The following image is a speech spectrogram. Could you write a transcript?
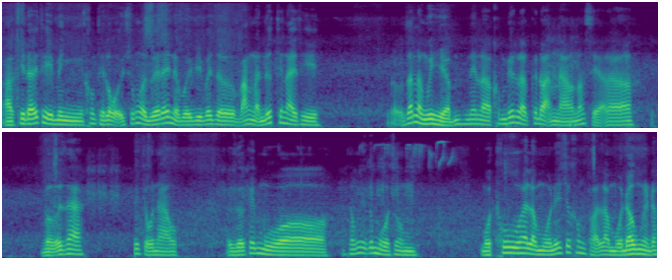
à, khi đấy thì mình không thể lội xuống ở dưới đấy nữa bởi vì bây giờ băng là nước thế này thì rất là nguy hiểm nên là không biết là cái đoạn nào nó sẽ vỡ ra. Cái chỗ nào ở dưới cái mùa giống như cái mùa mùa thu hay là mùa đấy chứ không phải là mùa đông này đâu.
